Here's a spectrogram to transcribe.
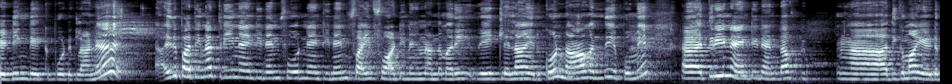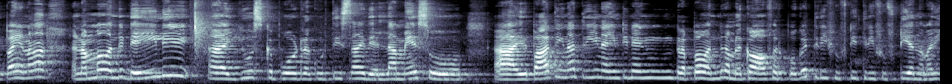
வெட்டிங் டேக்கு போட்டுக்கலான்னு. இது பார்த்தீங்கன்னா three ninety nine four ninety nine five forty nine அந்த மாதிரி ரேட்லலாம் இருக்கும். நான் வந்து எப்போவுமே த்ரீ நைன்ட்டி நைன் தான் அதிகமாக எடுப்பேன். ஏன்னா நம்ம வந்து டெய்லி யூஸ்க்கு போடுற குர்த்திஸ் தான் இது எல்லாமே. ஸோ இது பார்த்தீங்கன்னா த்ரீ நைன்ட்டி நைன்றப்ப வந்து நம்மளுக்கு ஆஃபர் போக த்ரீ ஃபிஃப்டி த்ரீ ஃபிஃப்டி அந்த மாதிரி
